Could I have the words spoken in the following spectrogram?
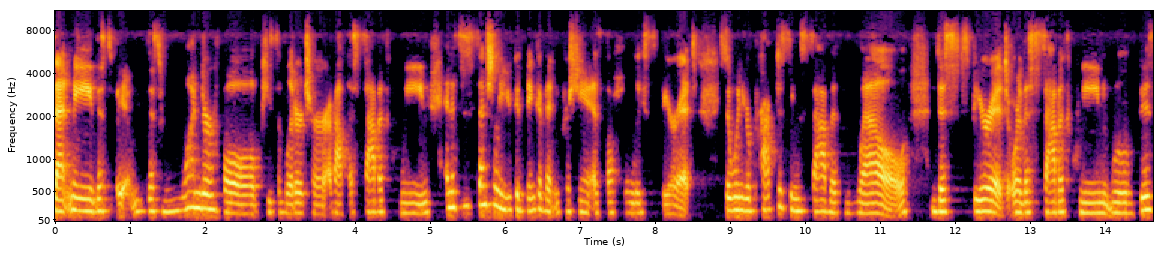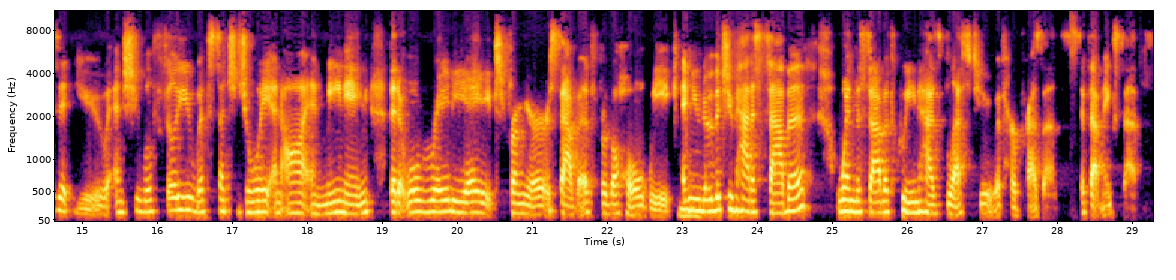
sent me this this wonderful piece of literature about the Sabbath Queen, and it's essentially you could think of it in Christianity as the Holy Spirit. So when you're practicing Sabbath well, the Spirit or the Sabbath Queen will visit you, and she will fill you with such joy and awe and meaning that it will radiate from your Sabbath for the whole week. Mm-hmm. And you know that you've had a Sabbath when the Sabbath Queen has blessed you with her presence, if that makes sense.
